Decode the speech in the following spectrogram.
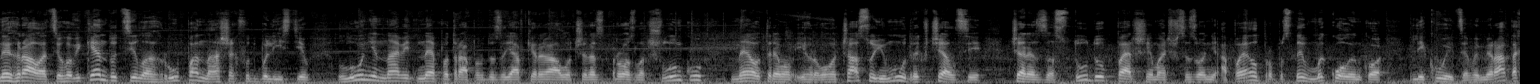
Не грала цього вікенду ціла група наших футболістів. Луні навіть не потрапив до заявки реалу через розлад шлунку, не отримав ігрового часу. й Мудрик в Челсі. Через застуду перший матч в сезоні АПЛ пропустив Миколенко. Лікується в Еміратах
